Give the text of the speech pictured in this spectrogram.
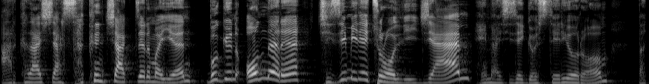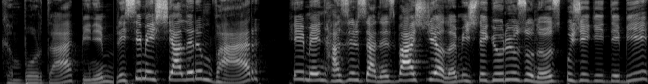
Arkadaşlar sakın çaktırmayın. Bugün onları çizim ile trolleyeceğim. Hemen size gösteriyorum. Bakın burada benim resim eşyalarım var. Hemen hazırsanız başlayalım. İşte görüyorsunuz bu şekilde bir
